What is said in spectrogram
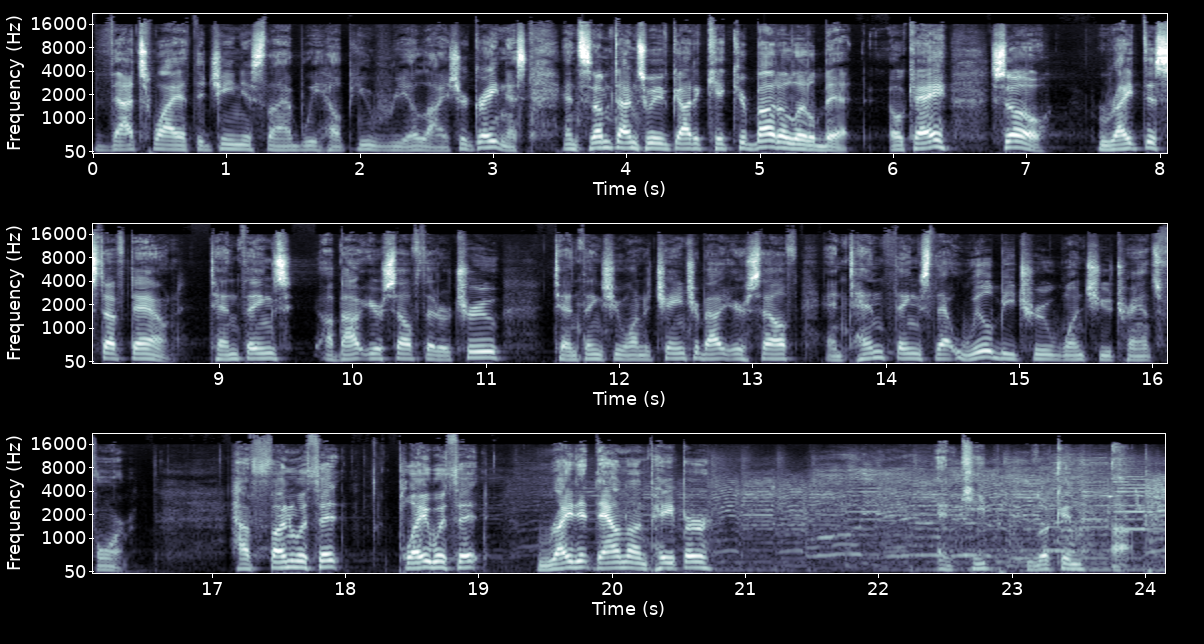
That's why at the Genius Lab, we help you realize your greatness. And sometimes we've got to kick your butt a little bit. Okay? So write this stuff down. 10 things about yourself that are true, 10 things you want to change about yourself, and 10 things that will be true once you transform. Have fun with it, play with it, write it down on paper, and keep looking up.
